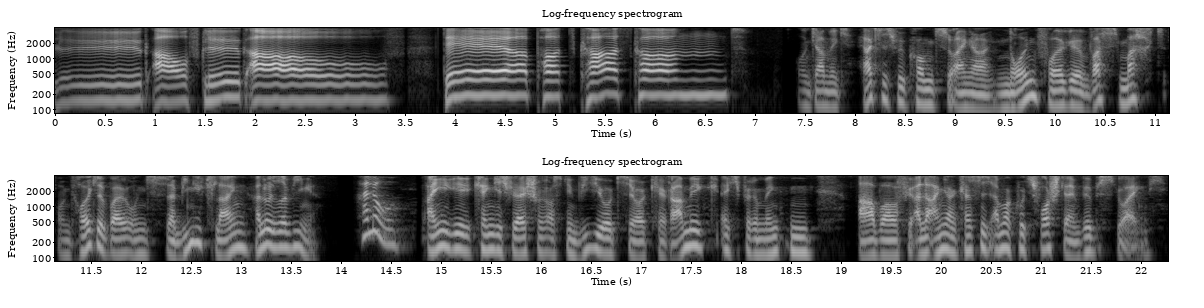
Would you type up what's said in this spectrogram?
Glück auf, Glück auf, der Podcast kommt. Und damit herzlich willkommen zu einer neuen Folge Was macht? Und heute bei uns Sabine Klein. Hallo Sabine. Hallo. Einige kennen dich vielleicht schon aus dem Video zur Keramikexperimenten, aber für alle anderen kannst du dich einmal kurz vorstellen. Wer bist du eigentlich?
